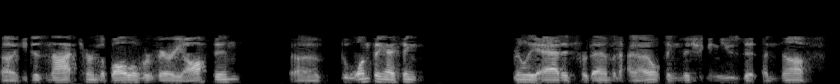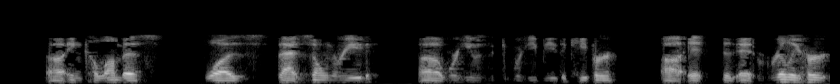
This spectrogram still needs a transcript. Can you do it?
Uh, he does not turn the ball over very often. Uh, the one thing I think really added for them, and I don't think Michigan used it enough uh, in Columbus, was that zone read uh, where he was where he'd be the keeper. Uh, it it really hurt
